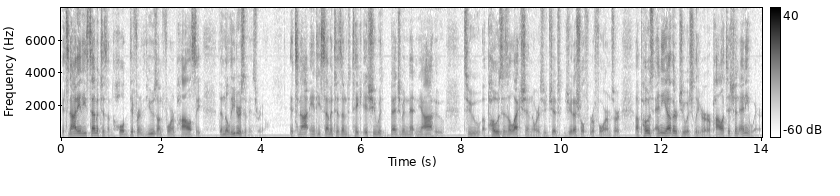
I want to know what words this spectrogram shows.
It's not anti Semitism to hold different views on foreign policy than the leaders of Israel. It's not anti Semitism to take issue with Benjamin Netanyahu, to oppose his election or his judicial reforms, or oppose any other Jewish leader or politician anywhere.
